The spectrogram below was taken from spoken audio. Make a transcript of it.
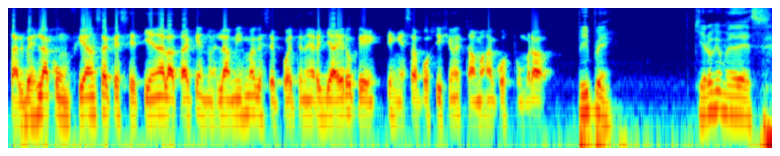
tal vez la confianza que se tiene al ataque no es la misma que se puede tener Jairo, que en esa posición está más acostumbrado. Pipe, quiero que me des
